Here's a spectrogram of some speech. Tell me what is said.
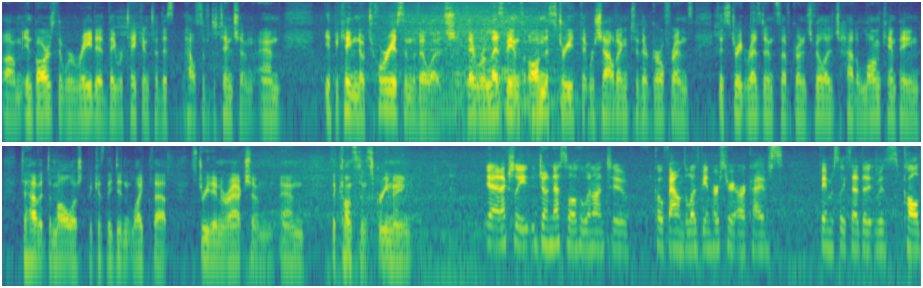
um, in bars that were raided, they were taken to this house of detention. And it became notorious in the village. There were lesbians on the street that were shouting to their girlfriends. The straight residents of Greenwich Village had a long campaign to have it demolished because they didn't like that street interaction and the constant screaming. Yeah, and actually, Joan Nestle, who went on to co found the Lesbian Herstory Archives, famously said that it was called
